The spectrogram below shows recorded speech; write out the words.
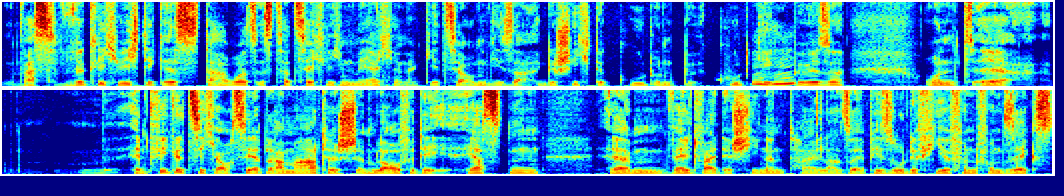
was wirklich wichtig ist, Star Wars ist tatsächlich ein Märchen. Da geht es ja um diese Geschichte gut und gut gegen Mhm. böse und äh, entwickelt sich auch sehr dramatisch im Laufe der ersten ähm, weltweit erschienenen Teile, also Episode 4, 5 und 6,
